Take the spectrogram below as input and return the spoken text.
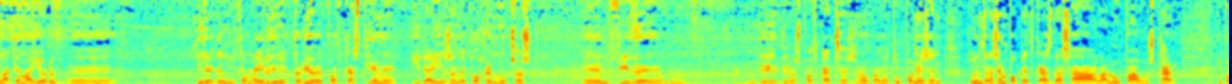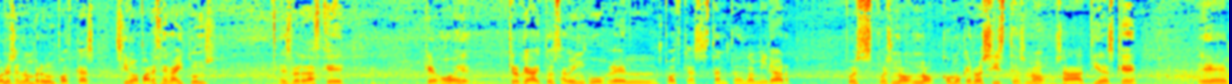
la que mayor eh, el que mayor directorio de podcast tiene y de ahí es donde cogen muchos el feed de, de, de los podcatchers, ¿no? Cuando tú pones el, tú entras en Pocket Cast, das a la lupa a buscar y pones el nombre de un podcast, si no aparece en iTunes, es verdad que, o en- creo que iTunes también Google Podcast están empezando a mirar, pues, pues no, no, como que no existes, ¿no? O sea, tienes que eh,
